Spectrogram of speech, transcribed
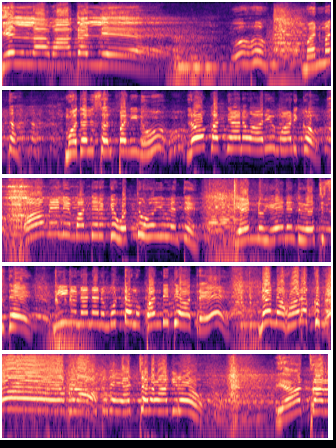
ಎಲ್ಲವಾದಲ್ಲಿ. ಓಹೋ ಮನ್ಮತ್ತ ಮೊದಲು ಸ್ವಲ್ಪ ನೀನು ಲೋಕ ಲೋಕಜ್ಞಾನವ ಅರಿವು ಮಾಡಿಕೊ. ಆಮೇಲೆ ಮಂದಿರಕ್ಕೆ ಒತ್ತು ಹೋಯುವಂತೆ ಹೆಣ್ಣು ಏನೆಂದು ಯೋಚಿಸಿದೆ ನೀನು ನನ್ನನ್ನು ಮುಟ್ಟಲು ಬಂದಿದ್ದೆ ಆದ್ರೆ ನನ್ನ ಹೊರಕ್ಕು ಎಚ್ಚರವಾಗಿರೋ. ಎತ್ತರ!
